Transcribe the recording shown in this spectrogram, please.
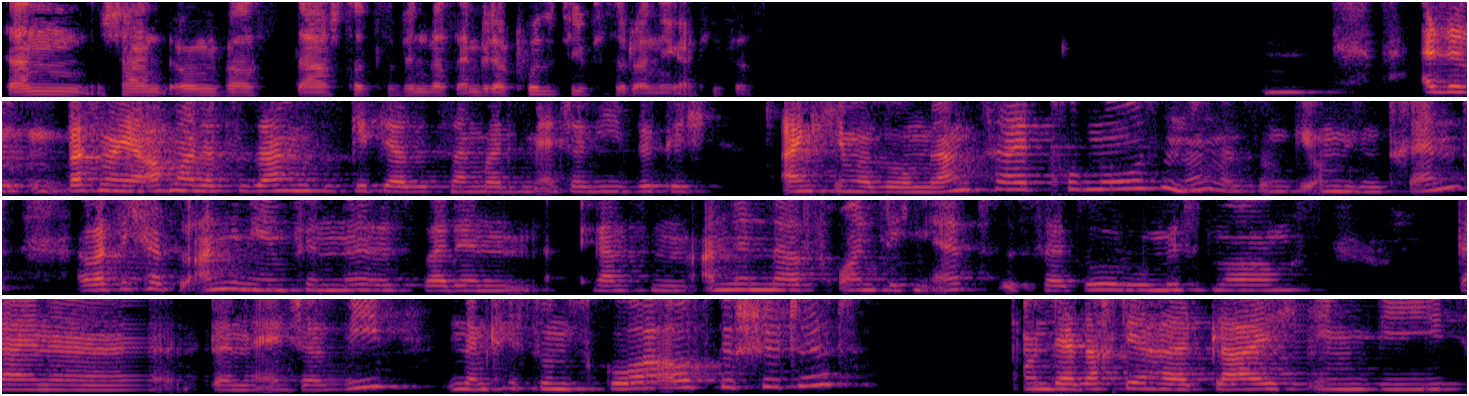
dann scheint irgendwas da stattzufinden, was entweder positiv ist oder negativ ist. Also was man ja auch mal dazu sagen muss, es geht ja sozusagen bei diesem HIV wirklich eigentlich immer so um Langzeitprognosen, ne? es um, um diesen Trend. Aber was ich halt so angenehm finde, ist bei den ganzen anwenderfreundlichen Apps, ist halt so, du misst morgens deine, deine HIV und dann kriegst du einen Score ausgeschüttet und der sagt dir halt gleich irgendwie,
